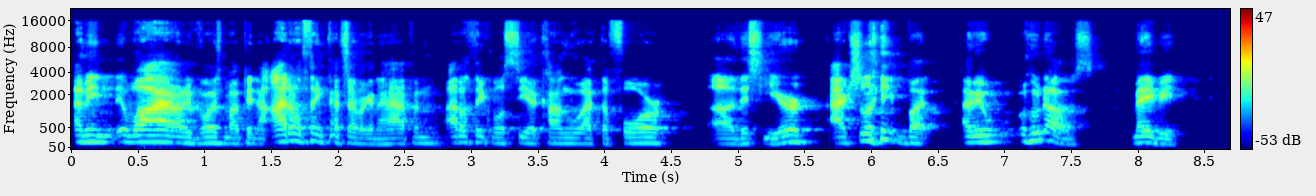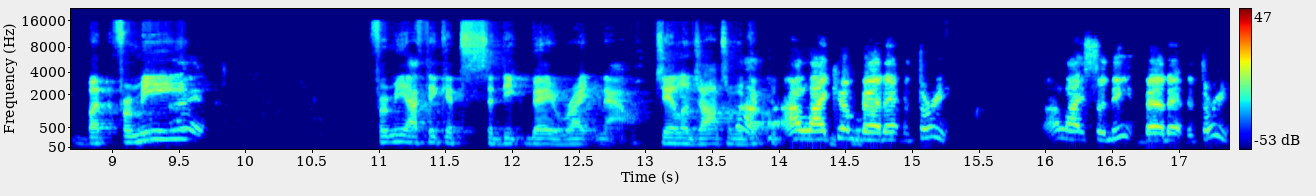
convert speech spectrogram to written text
I mean, well, I already voiced my opinion. I don't think that's ever going to happen. I don't think we'll see Okongwu at the four uh, this year, actually. But I mean, who knows? Maybe. But for me, right. for me, I think it's Saddiq Bey right now. Jalen Johnson will get. The- I like him better at the three. I like Saddiq better at the three.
